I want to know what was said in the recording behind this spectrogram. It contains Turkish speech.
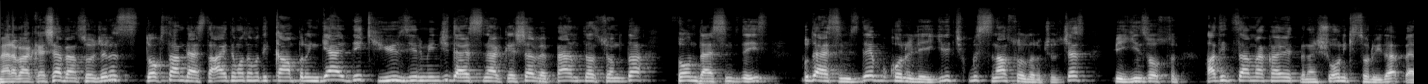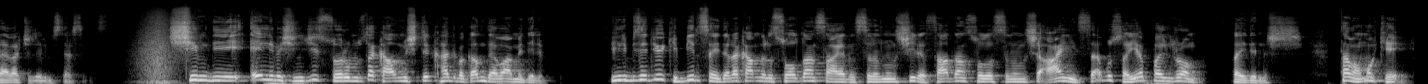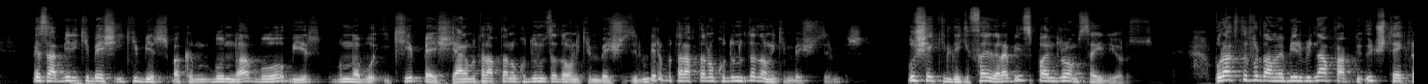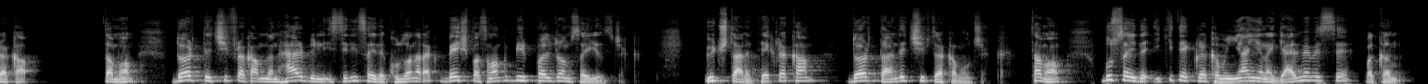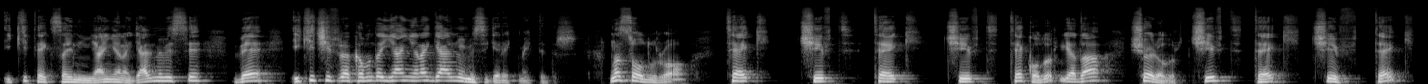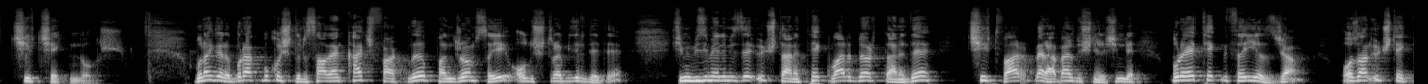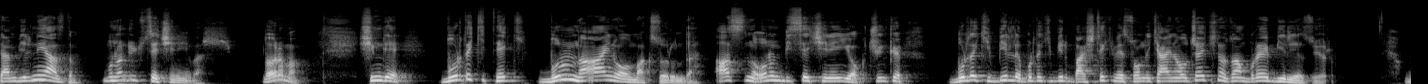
Merhaba arkadaşlar ben Sonucanız. 90 derste AYT Matematik kampının geldik 120. dersine arkadaşlar ve permütasyonda da son dersimizdeyiz. Bu dersimizde bu konuyla ilgili çıkmış sınav sorularını çözeceğiz. Bilginiz olsun. Hadi hiç zaman kaybetmeden şu 12 soruyu da beraber çözelim isterseniz. Şimdi 55. sorumuzda kalmıştık. Hadi bakalım devam edelim. Şimdi bize diyor ki bir sayıda rakamların soldan sağa da sıralanışıyla sağdan sola sıralanışı aynıysa bu sayıya palindrom sayı denir. Tamam okey. Mesela 1, 2, 5, 2, 1. Bakın bunda bu 1, bunda bu 2, 5. Yani bu taraftan okuduğunuzda da 12.521, bu taraftan okuduğunuzda da 12.521. Bu şekildeki sayılara biz palindrom sayı diyoruz. Burak sıfırdan ve birbirinden farklı 3 tek rakam. Tamam. 4 de çift rakamların her birini istediği sayıda kullanarak 5 basamaklı bir palindrom sayı yazacak. 3 tane tek rakam, 4 tane de çift rakam olacak. Tamam. Bu sayıda iki tek rakamın yan yana gelmemesi, bakın iki tek sayının yan yana gelmemesi ve iki çift rakamın da yan yana gelmemesi gerekmektedir. Nasıl olur o? Tek, çift, tek, çift, tek olur ya da şöyle olur. Çift, tek, çift, tek, çift şeklinde olur. Buna göre Burak bu koşulları sağlayan kaç farklı palindrom sayı oluşturabilir dedi. Şimdi bizim elimizde 3 tane tek var, 4 tane de çift var. Beraber düşünelim. Şimdi buraya tek bir sayı yazacağım. O zaman 3 tekten birini yazdım. Bunun 3 seçeneği var. Doğru mu? Şimdi buradaki tek bununla aynı olmak zorunda. Aslında onun bir seçeneği yok. Çünkü buradaki 1 ile buradaki 1 baştaki ve sondaki aynı olacağı için o zaman buraya 1 yazıyorum.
